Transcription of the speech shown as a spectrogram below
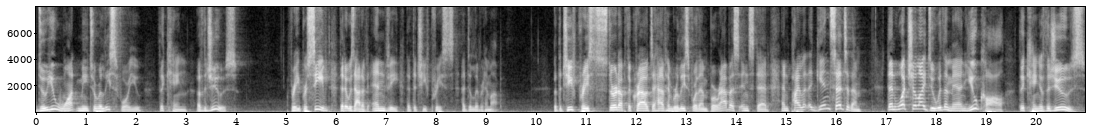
Do you want me to release for you the king of the Jews? For he perceived that it was out of envy that the chief priests had delivered him up. But the chief priests stirred up the crowd to have him release for them Barabbas instead. And Pilate again said to them, Then what shall I do with the man you call the king of the Jews?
